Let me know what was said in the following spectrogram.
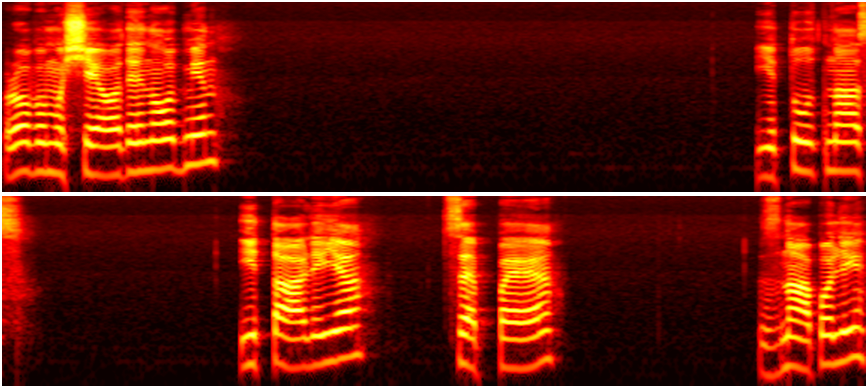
Робимо ще один обмін. І тут нас Італія, ЦП, з Наполі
